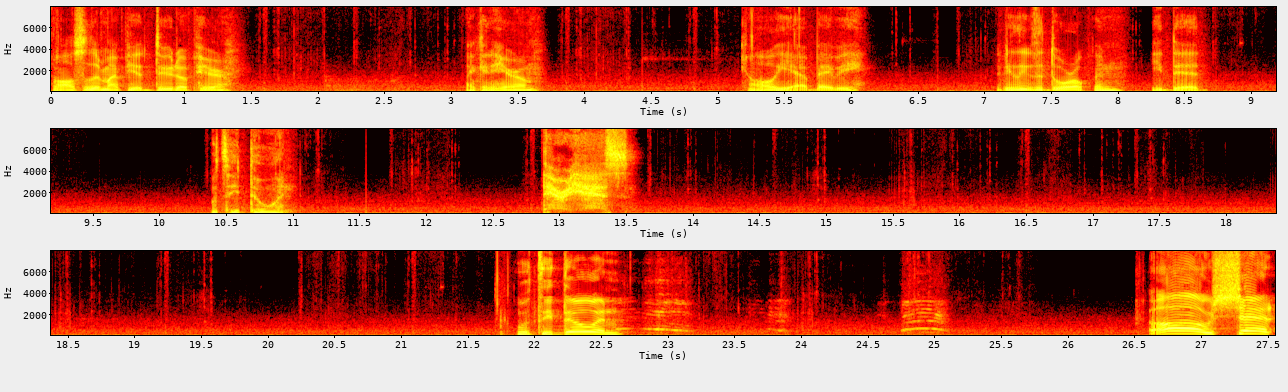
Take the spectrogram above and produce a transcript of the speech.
Also there might be a dude up here. I can hear him. Oh yeah, baby. Did he leave the door open? He did. What's he doing? There he is. What's he doing? Oh shit!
